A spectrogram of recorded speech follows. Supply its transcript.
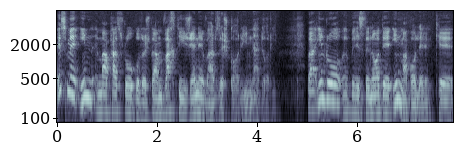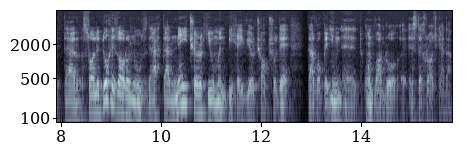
اسم این مبحث رو گذاشتم وقتی ژن ورزشکاری نداری. و این رو به استناد این مقاله که در سال 2019 در Nature Human Behavior چاپ شده در واقع این عنوان رو استخراج کردم.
